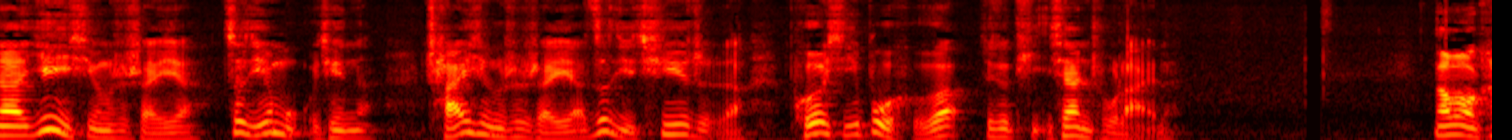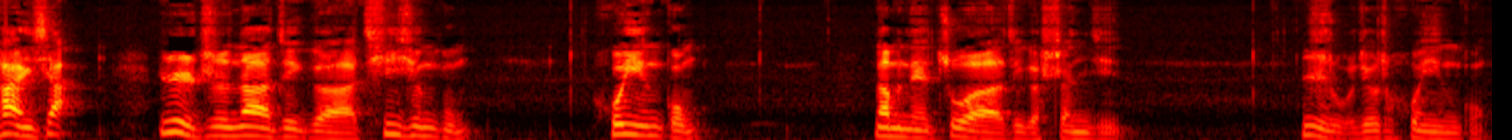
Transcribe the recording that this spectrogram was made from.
那印星是谁呀？自己母亲呢？财星是谁呀？自己妻子啊？婆媳不和，这就体现出来了。那么我看一下日支呢，这个七星宫，婚姻宫，那么呢做这个申金，日主就是婚姻宫，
